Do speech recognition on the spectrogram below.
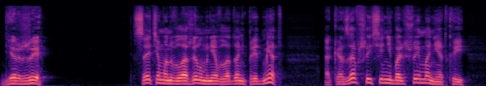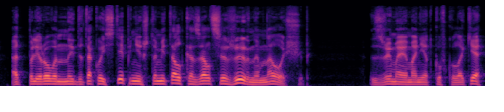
Держи. С этим он вложил мне в ладонь предмет, оказавшийся небольшой монеткой, отполированной до такой степени, что металл казался жирным на ощупь. Сжимая монетку в кулаке,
